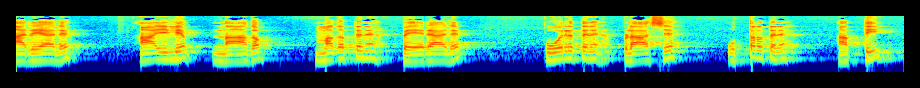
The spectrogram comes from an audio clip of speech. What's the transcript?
അരയാൽ. ആയില്യം നാഗം. മകത്തിന് പേരാൽ. പൂരത്തിന് പ്ലാശ്. ഉത്രത്തിന് അത്തി.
